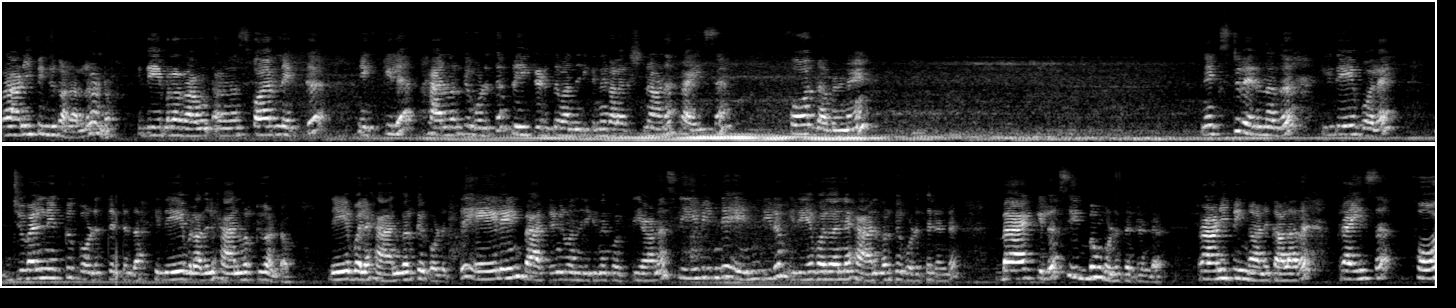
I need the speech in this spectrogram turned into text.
റാണി പിങ്ക് കളറിൽ കണ്ടോ? ഇതേപോലെ റൗണ്ട് സ്ക്വയർ നെക്ക് നെക്കിൽ ഹാൻഡ് വർക്ക് കൊടുത്ത് പ്ലേറ്റ് എടുത്ത് വന്നിരിക്കുന്ന കളക്ഷനാണ് price four double nine next വരുന്നത് ഇതേപോലെ ജുവൽ നെക്ക് കൊടുത്തിട്ട് ദാ ഇതേപോലെ അതിൽ ഹാൻഡ് വർക്ക് കണ്ടോ? ഇതേപോലെ ഹാൻഡ് വർക്ക് കൊടുത്ത് എ ലൈൻ പാറ്റേണിൽ വന്നിരിക്കുന്ന കുർത്തിയാണ്. സ്ലീവിന്റെ എൻഡിലും ഇതേപോലെ തന്നെ ഹാൻഡ് വർക്ക് കൊടുത്തിട്ടുണ്ട് ബാക്കിൽ സിബും കൊടുത്തിട്ടുണ്ട്. റാണി പിങ്ക് ആണ് colour price four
